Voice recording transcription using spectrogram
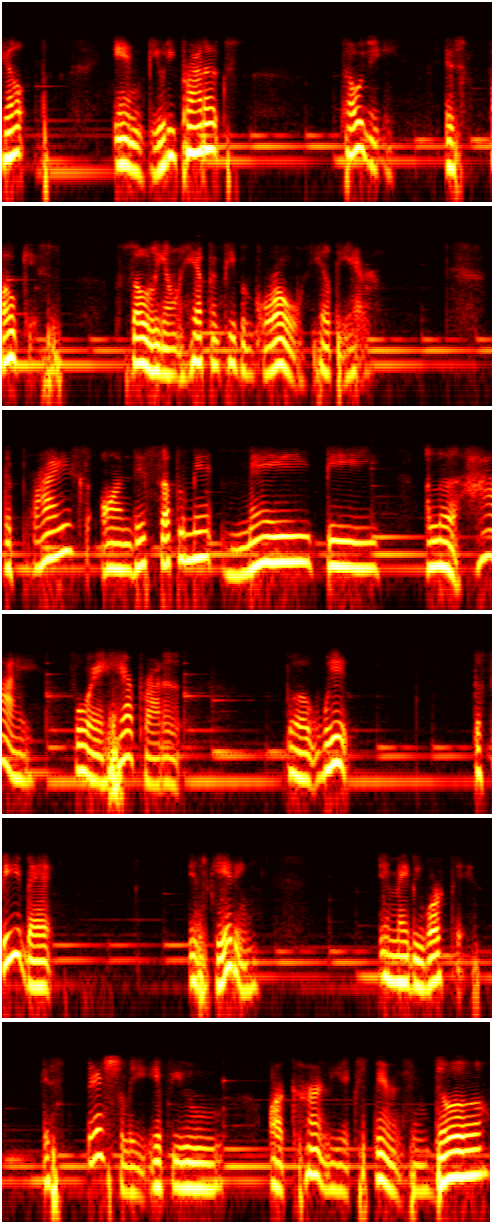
health and beauty products, Toji is focused solely on helping people grow healthy hair. The price on this supplement may be a little high for a hair product, but with the feedback it's getting, it may be worth it, especially if you are currently experiencing dull,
